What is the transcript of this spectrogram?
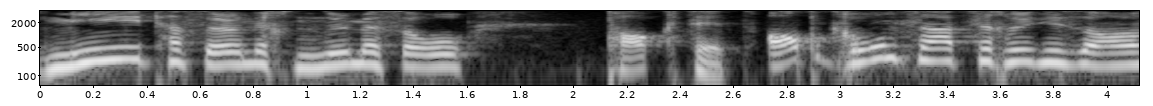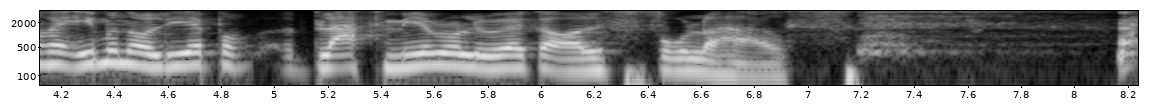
mich persönlich nicht mehr so gepackt hat. Aber grundsätzlich würde ich sagen, immer noch lieber Black Mirror schauen als Fuller House.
